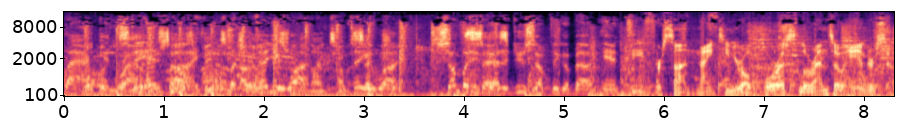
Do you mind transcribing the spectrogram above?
Robert Brown sells vintage guns from the 19th century. Somebody's Says- got to do something about Antifa. Her son, 19 year old Horace Lorenzo Anderson,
